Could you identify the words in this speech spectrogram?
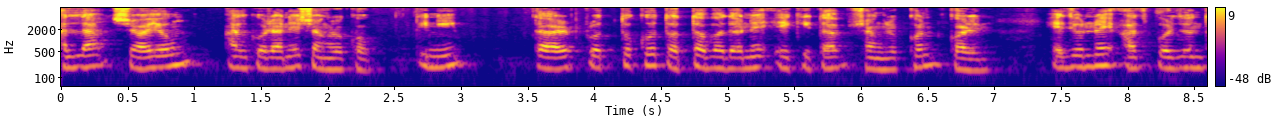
আল্লাহ স্বয়ং আল কোরআনের সংরক্ষক। তিনি তার প্রত্যক্ষ তত্ত্বাবধানে এ কিতাব সংরক্ষণ করেন। এজন্যই আজ পর্যন্ত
